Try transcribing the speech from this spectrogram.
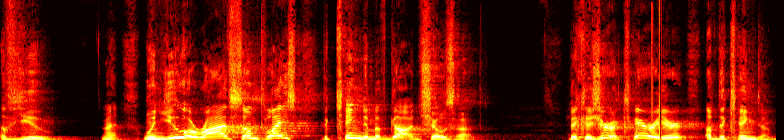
of you. Right? When you arrive someplace, the kingdom of God shows up because you're a carrier of the kingdom.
